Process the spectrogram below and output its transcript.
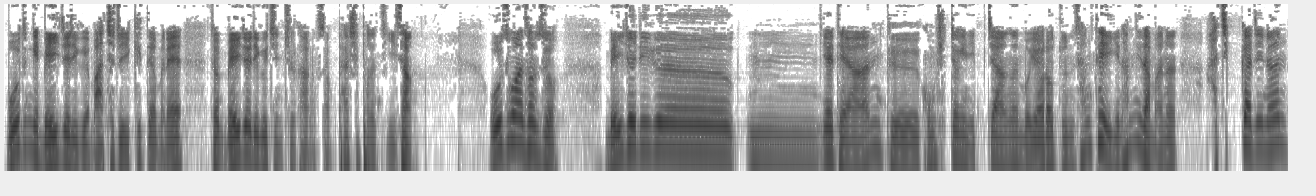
모든 게 메이저리그에 맞춰져 있기 때문에 저 메이저리그 진출 가능성 80% 이상. 오승환 선수 메이저리그에 대한 그 공식적인 입장은 뭐 열어둔 상태이긴 합니다만은 아직까지는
